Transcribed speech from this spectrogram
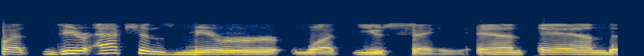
but do your actions mirror what you say? And and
